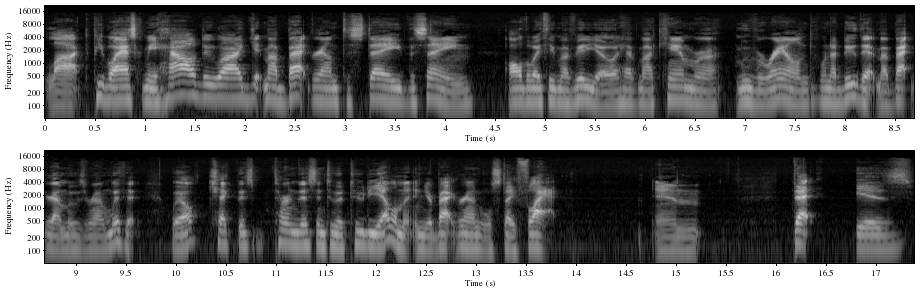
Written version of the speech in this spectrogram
Like people ask me how do I get my background to stay the same all the way through my video and have my camera move around. When I do that, my background moves around with it. Well, check this, turn this into a 2D element and your background will stay flat. And that is,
